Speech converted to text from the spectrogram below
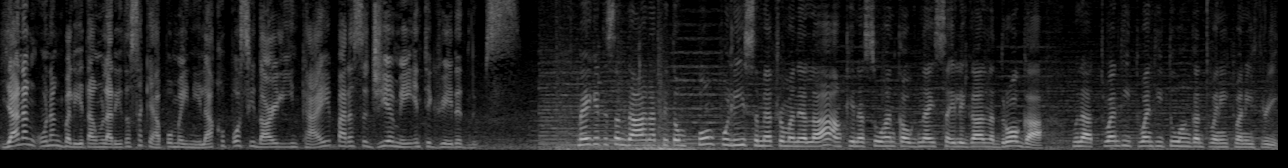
Yan ang unang balita mula rito sa Quiapo, Maynila. Ako po si Darlene Kai para sa GMA Integrated News. May isandaan at 70 pulis sa Metro Manila ang kinasuhan kaugnay sa ilegal na droga mula 2022 hanggang 2023.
